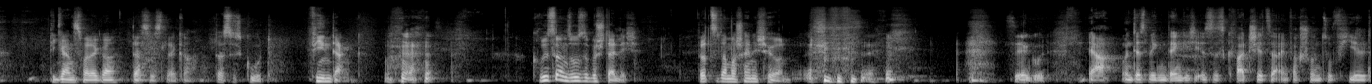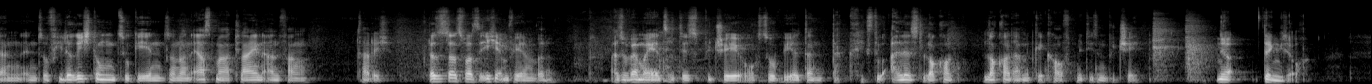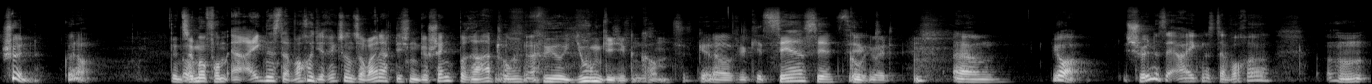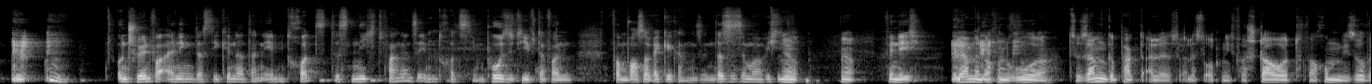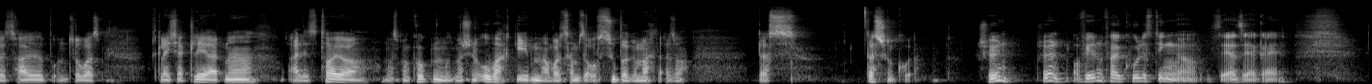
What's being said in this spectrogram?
Die Gans war lecker. Das ist lecker. Das ist gut. Vielen Dank. Grüße an Suse bestelle ich. Wird sie dann wahrscheinlich hören. Sehr gut. Ja, und deswegen denke ich, ist es Quatsch, jetzt einfach schon so viel dann in so viele Richtungen zu gehen, sondern erstmal klein anfangen. Fertig. Das ist das, was ich empfehlen würde. Also wenn man jetzt das Budget auch so wählt, dann da kriegst du alles locker, locker damit gekauft mit diesem Budget. Ja, denke ich auch. Schön. Genau. Dann sind wir vom Ereignis der Woche direkt schon zur weihnachtlichen Geschenkberatung für Jugendliche gekommen. Genau, für Kids. Sehr, sehr, Sehr gut. gut. Ähm, ja, schönes Ereignis der Woche. Ähm, Und schön vor allen Dingen, dass die Kinder dann eben trotz des Nichtfangens eben trotzdem positiv davon vom Wasser weggegangen sind. Das ist immer wichtig, Ja, ja. finde ich. Wir haben dann noch in Ruhe zusammengepackt, alles, alles ordentlich verstaut, warum, wieso, weshalb und sowas. Gleich erklärt, ne? Alles teuer, muss man gucken, muss man schön Obacht geben, aber das haben sie auch super gemacht. Also, das, das ist schon cool. Schön, schön. Auf jeden Fall cooles Ding, ja. Sehr, sehr geil.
